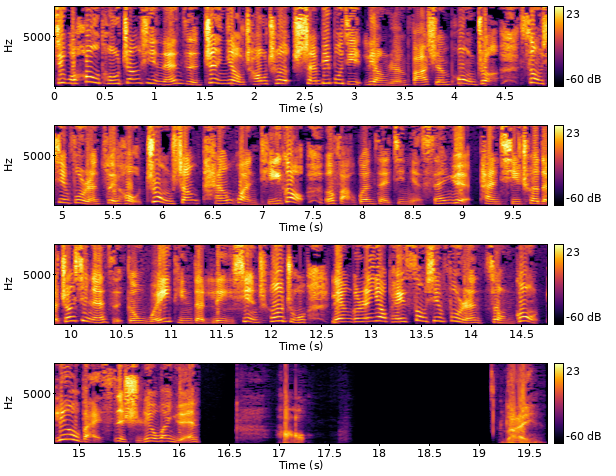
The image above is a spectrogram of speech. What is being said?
结果后头张姓男子正要超车，闪避不及，两人发生碰撞，宋姓夫人最后重伤瘫痪提告，而法官在今年三月判骑车的张姓男子跟违停的李姓车主两个人要赔宋。姓富人总共六百四十六万元。好，来，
